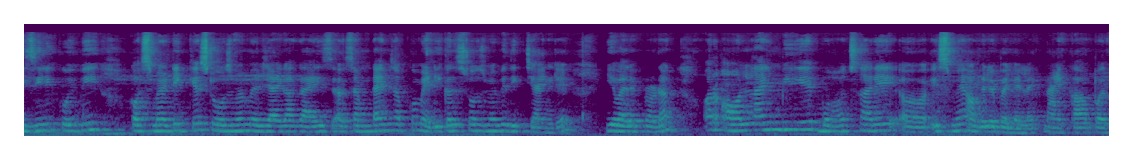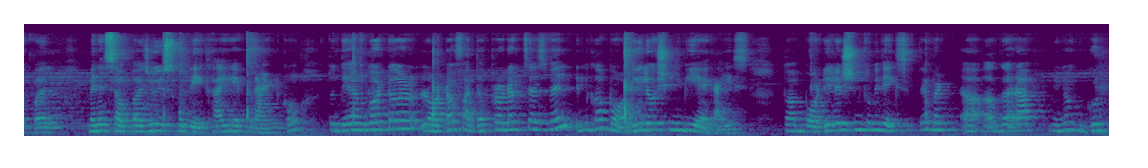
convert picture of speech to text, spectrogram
इजीली कोई भी कॉस्मेटिक के स्टोर्स में मिल जाएगा गाइस समटाइम्स आपको मेडिकल स्टोर्स में भी दिख जाएँगे ये वाले प्रोडक्ट और ऑनलाइन भी ये बहुत सारे इसमें अवेलेबल है लाइक नाइका पर्पल मैंने सब बाजू इसको देखा है ये ब्रांड को. तो they have got a lot of other products as well इनका बॉडी लोशन भी है गाइस तो आप बॉडी लोशन को भी देख सकते हैं बट अगर आप यू नो गुड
